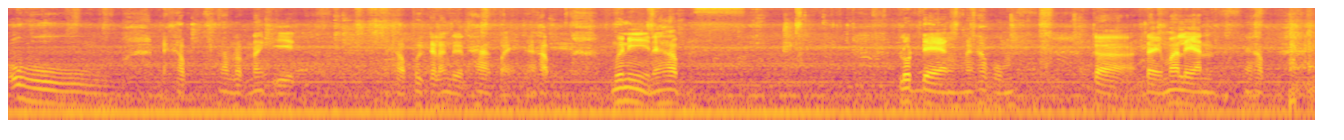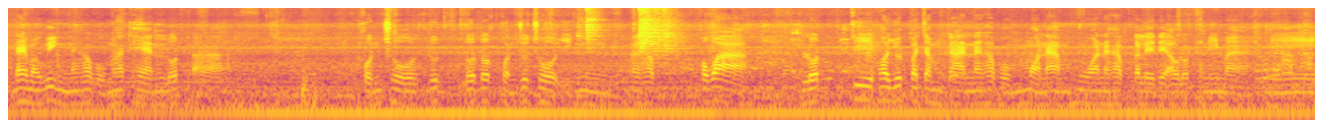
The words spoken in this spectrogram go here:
โอ้โหนะครับสำหรับนางเอกนะครับเพิ่งกำลังเดินทางไปนะครับเมื่อนี้นะครับรถแดงนะครับผมกับไดมาแลนนะครับ ได้มาวิ่งนะครับ ผมมาแทนรถอ่าขนโชว์รถรถรถขนชุดโชว์อีกหนึ่งนะครับ เพราะว่ารถที่พอยุทธประจำการนะครับ ผมหมอนามหัวนะครับ ก็เลยได้เอารถคันนี้มานี่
